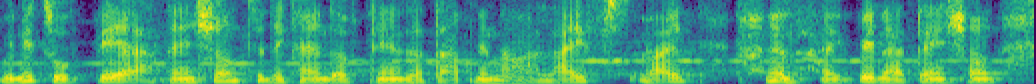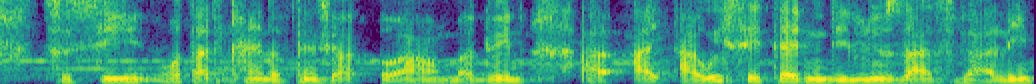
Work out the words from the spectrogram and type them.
we need to pay attention to the kind of things that happen in our lives, right? like paying attention to see what are the kind of things we are, um, are doing. Are, are, we seated in the losers valley,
